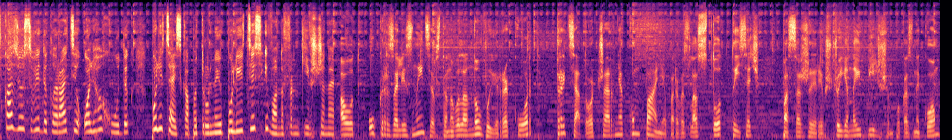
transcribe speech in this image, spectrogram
Вказує у своїй декларації Ольга Худик, поліцейська патрульної поліції з Івано-Франківщини. А от Укрзалізниця встановила новий рекорд. 30 червня компанія перевезла 100 тисяч пасажирів, що є найбільшим показником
